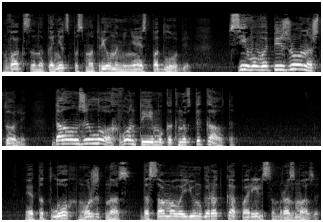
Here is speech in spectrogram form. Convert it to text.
Вакса наконец посмотрел на меня из-под лоби. «Сивого пижона, что ли? Да он же лох, вон ты ему как навтыкал-то!» Этот лох может нас до самого юнгородка по рельсам размазать,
